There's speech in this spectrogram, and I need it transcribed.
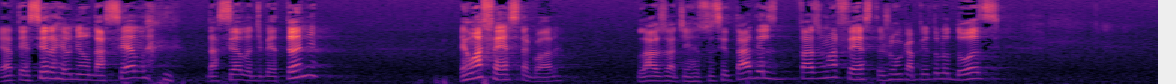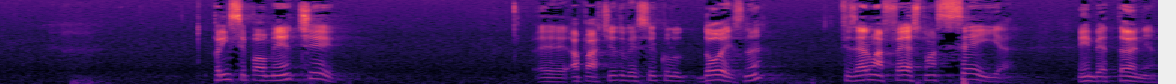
é a terceira reunião da célula, da célula de Betânia. É uma festa agora. Lázaro já tinha ressuscitado, eles fazem uma festa, João capítulo 12. Principalmente é, a partir do versículo 2, né? Fizeram uma festa, uma ceia em Betânia.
